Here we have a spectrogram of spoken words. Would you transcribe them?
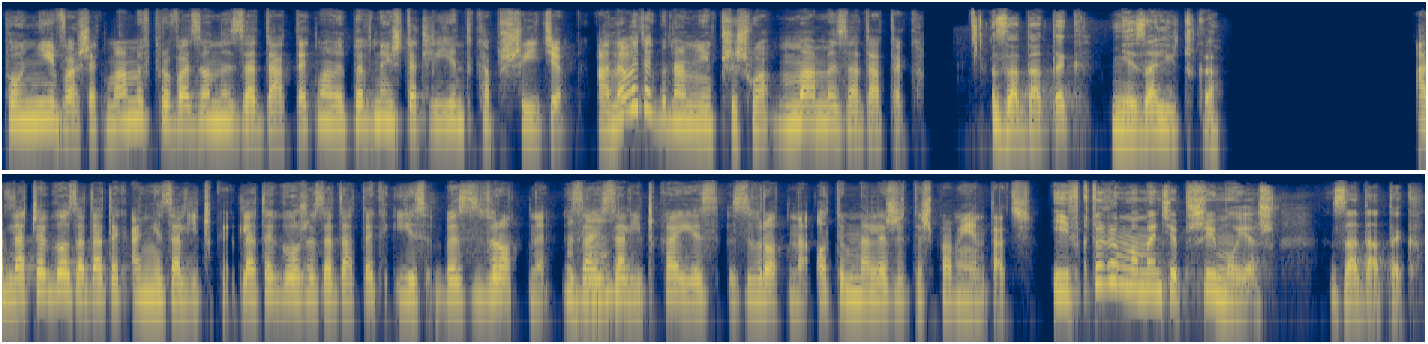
ponieważ jak mamy wprowadzony zadatek, mamy pewność, że ta klientka przyjdzie, a nawet jakby nam nie przyszła, mamy zadatek. Zadatek, nie zaliczka. A dlaczego zadatek, a nie zaliczkę? Dlatego, że zadatek jest bezzwrotny, Mhm. zaś zaliczka jest zwrotna. O tym należy też pamiętać. I w którym momencie przyjmujesz zadatek?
